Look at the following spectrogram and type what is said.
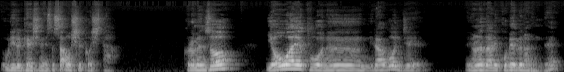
우리를 대신해서 싸우실 것이다. 그러면서 여호와의 구원은이라고 이제 요나단이 고백을 하는데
